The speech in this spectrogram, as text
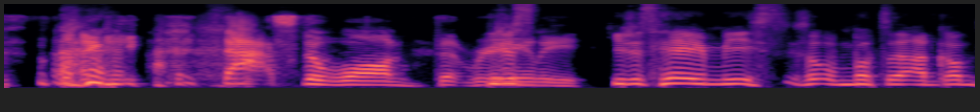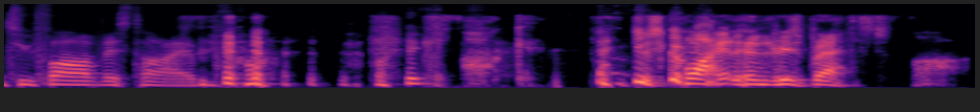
like, that's the one that You just- really. You just hear me sort of mutter, "I've gone too far this time." like, Fuck. Just quietly under his breath. Fuck.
